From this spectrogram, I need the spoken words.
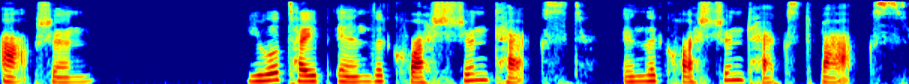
option, you will type in the question text in the question text box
